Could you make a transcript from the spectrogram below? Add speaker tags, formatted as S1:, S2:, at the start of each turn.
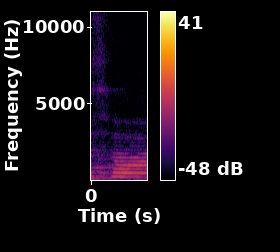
S1: the.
